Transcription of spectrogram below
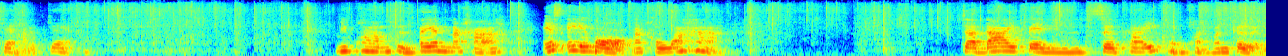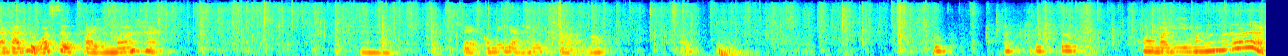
แกะเดี๋ยวแกะมีความตื่นเต้นนะคะ SA บอกนะคะว่าจะได้เป็นเซอร์ไพรส์ของขวัญวันเกิดนะคะ ถือว่าเซอร์ไพรส์มากแต่ก็ไม่อยากให้ขาดเนาะหอมมาดีมาก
